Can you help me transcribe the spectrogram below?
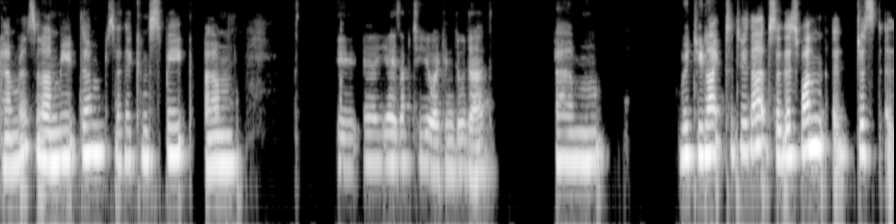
cameras and unmute them so they can speak. Um, uh, yeah, it's up to you. I can do that. um, would you like to do that? So there's one uh, just uh,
